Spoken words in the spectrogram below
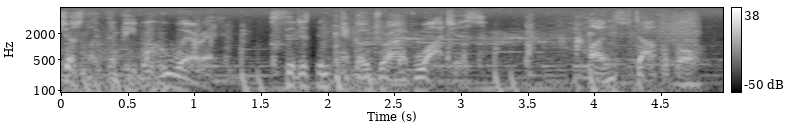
Just like the people who wear it. Citizen Eco-Drive watches. Unstoppable.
